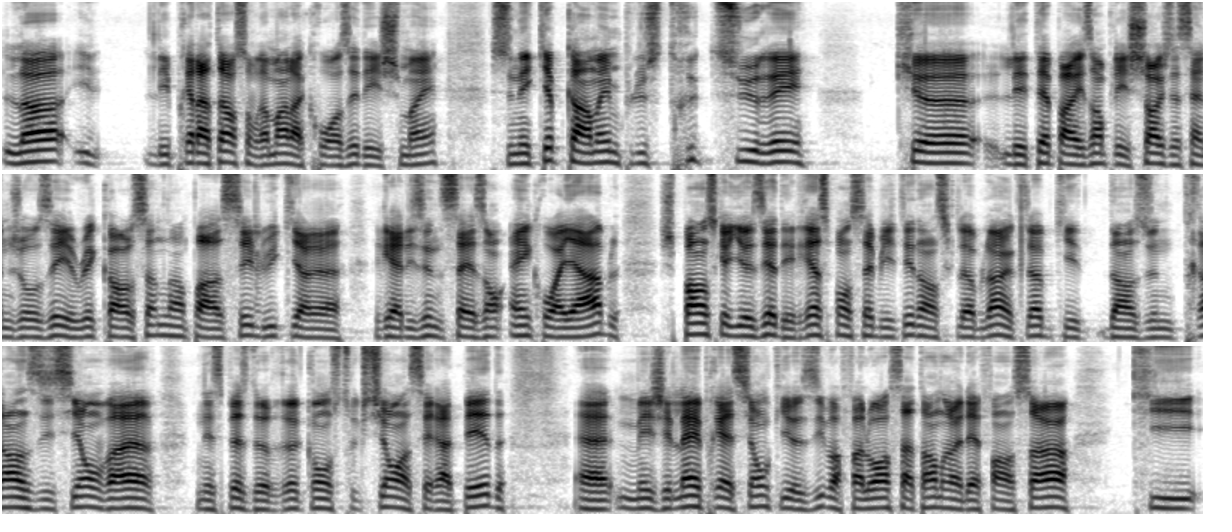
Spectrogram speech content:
Là, les prédateurs sont vraiment à la croisée des chemins. C'est une équipe quand même plus structurée que l'était par exemple les Sharks de San Jose et Rick Carlson l'an passé, lui qui a réalisé une saison incroyable. Je pense que Yossi a des responsabilités dans ce club-là, un club qui est dans une transition vers une espèce de reconstruction assez rapide. Euh, mais j'ai l'impression que va falloir s'attendre à un défenseur qui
